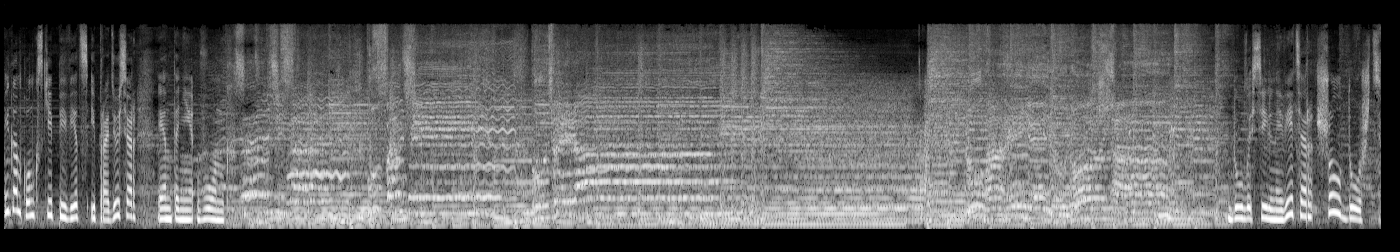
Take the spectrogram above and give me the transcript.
и гонконгский певец и продюсер Энтони Вонг. Дул сильный ветер, шел дождь,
